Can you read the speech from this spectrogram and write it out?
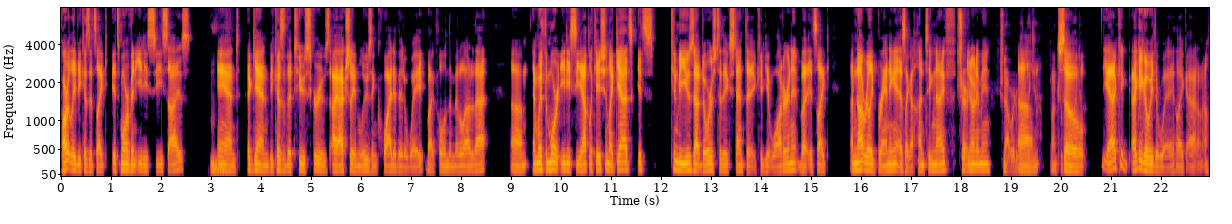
Partly because it's like it's more of an EDC size, Mhm. and again because of the two screws, I actually am losing quite a bit of weight by pulling the middle out of that. Um, and with the more EDC application, like yeah, it's it's can be used outdoors to the extent that it could get water in it, but it's like I'm not really branding it as like a hunting knife. Sure. you know what I mean. She's not worried about like Um, a bunch so blood. yeah, I could I could go either way. Like I don't know.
